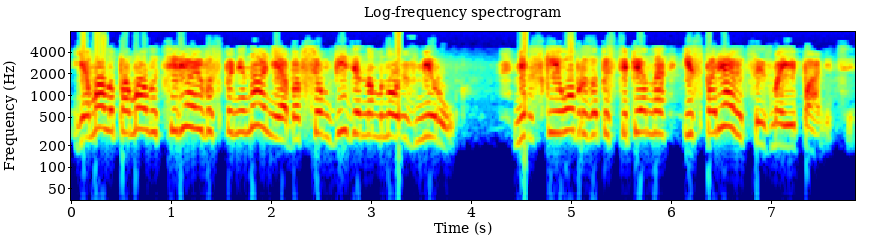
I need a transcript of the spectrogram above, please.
я мало-помалу теряю воспоминания обо всем виденном мною в миру. Мирские образы постепенно испаряются из моей памяти.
